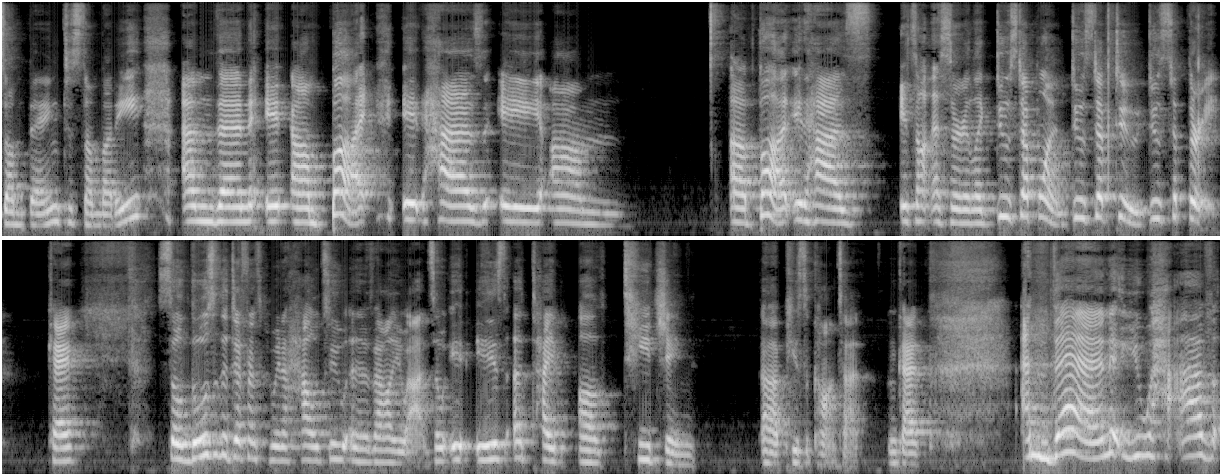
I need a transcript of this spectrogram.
something to somebody, and then it, um, but it has a, um, uh, but it has, it's not necessarily like do step one, do step two, do step three. Okay. So those are the difference between a how to and a value add. So it is a type of teaching uh, piece of content. Okay. And then you have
